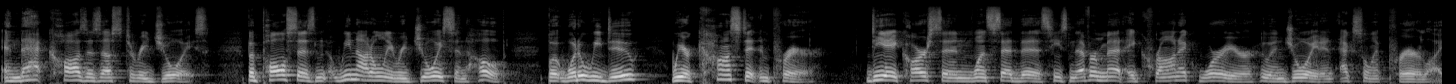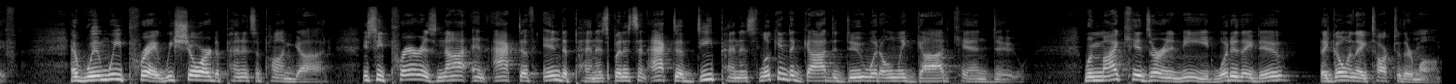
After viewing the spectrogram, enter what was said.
And that causes us to rejoice. But Paul says we not only rejoice in hope, but what do we do? We are constant in prayer. D.A. Carson once said this He's never met a chronic warrior who enjoyed an excellent prayer life. And when we pray, we show our dependence upon God. You see, prayer is not an act of independence, but it's an act of dependence, looking to God to do what only God can do. When my kids are in need, what do they do? They go and they talk to their mom,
